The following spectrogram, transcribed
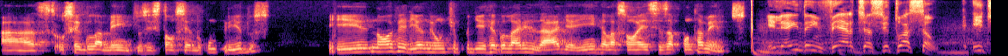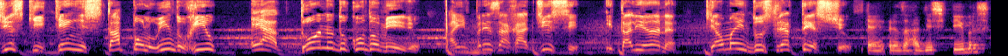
as, os regulamentos estão sendo cumpridos e não haveria nenhum tipo de irregularidade aí em relação a esses apontamentos. Ele ainda inverte a situação e diz que quem está poluindo o rio é a dona do condomínio, a empresa Radice italiana, que é uma indústria têxtil. Que é a empresa Radice Fibras,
